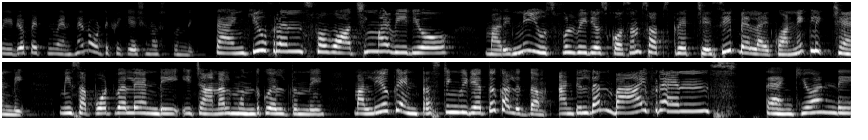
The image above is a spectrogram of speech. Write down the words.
వీడియో పెట్టిన వెంటనే నోటిఫికేషన్ వస్తుంది. Thank you friends for watching my video మరిన్ని యూస్ఫుల్ వీడియోస్ కోసం సబ్స్క్రైబ్ చేసి బెల్ ఐకాన్ని క్లిక్ చేయండి. మీ సపోర్ట్ వల్లే అండి ఈ ఛానల్ ముందుకు వెళ్తుంది. మళ్ళీ ఒక ఇంట్రెస్టింగ్ వీడియోతో కలుద్దాం. Until then bye friends thank you అండి.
